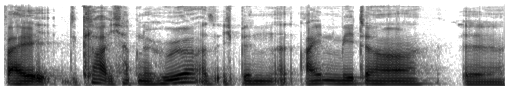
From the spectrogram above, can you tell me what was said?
Weil, klar, ich habe eine Höhe, also ich bin 1,89 Meter äh,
